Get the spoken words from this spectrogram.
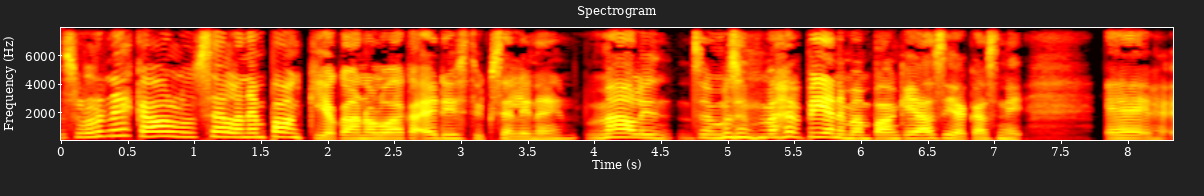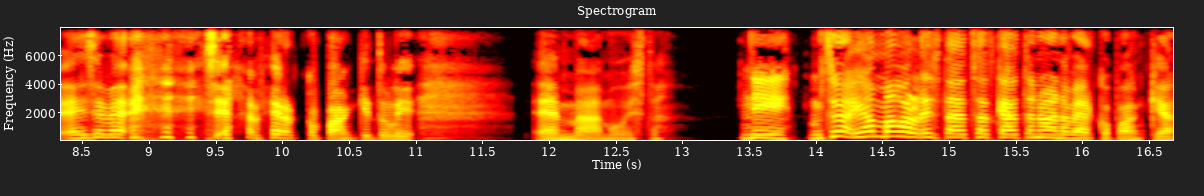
Sulla on ehkä ollut sellainen pankki, joka on ollut aika edistyksellinen. Mä olin semmoisen vähän pienemmän pankin asiakas, niin ei, ei se ve- siellä verkkopankki tuli, en mä muista. Niin. Mutta se on ihan mahdollista, että sä oot käyttänyt aina verkkopankkia,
